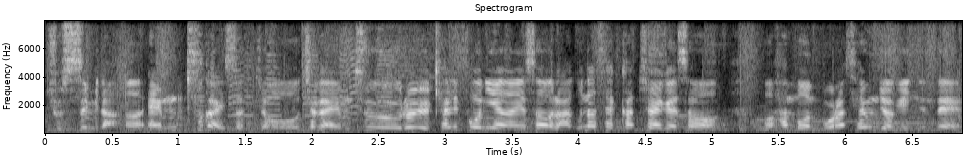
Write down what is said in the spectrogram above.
좋습니다. 어, M2가 있었죠. 어, 제가 M2를 캘리포니아에서 라구나 세카 트랙에서 어, 한번 몰아세운 적이 있는데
